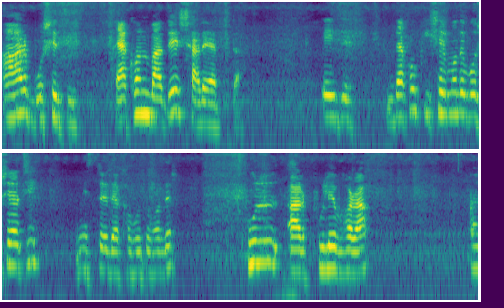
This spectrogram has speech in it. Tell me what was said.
আর বসেছি, এখন বাজে সাড়ে আটটা। এই যে, দেখো কিসের মধ্যে বসে আছি নিশ্চয় দেখাবো তোমাদের। ফুল আর ফুলে ভরা। আর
